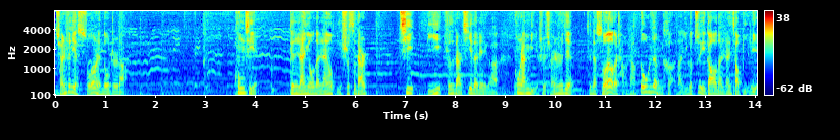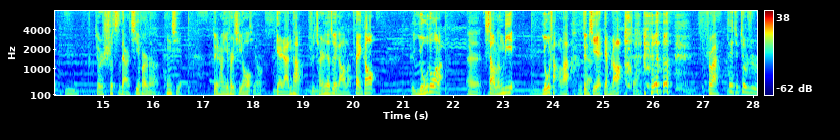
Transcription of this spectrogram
全世界所有人都知道，空气跟燃油的燃油比十四点七比一，十四点七的这个空燃比是全世界现在所有的厂商都认可的一个最高的燃效比例。嗯，就是十四点七份的空气对上一份汽油，点燃它是全世界最高的。再高，呃油多了，呃，效能低；油少了，对不起，点不着，对，是吧？这就就是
